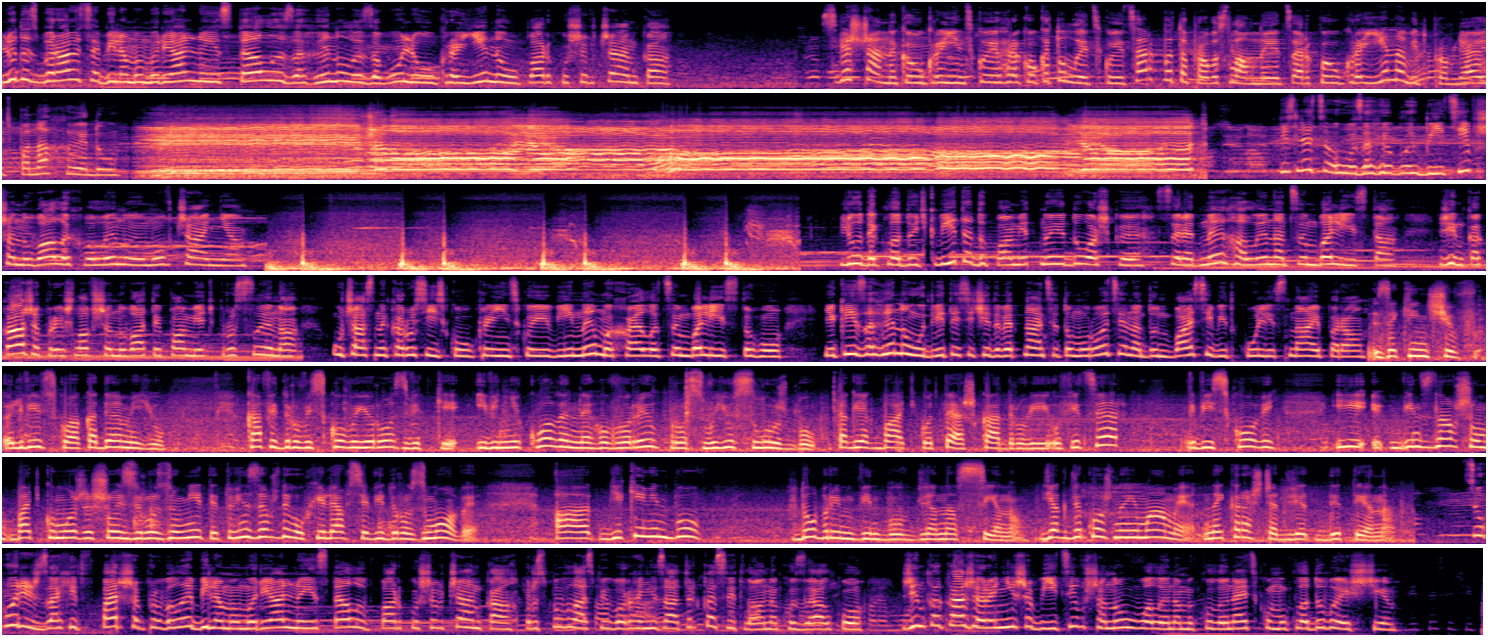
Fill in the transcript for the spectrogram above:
Люди збираються біля меморіальної стели «Загинули за волю України» у парку Шевченка. Священники Української греко-католицької церкви та Православної церкви України відправляють панахиду. Після цього загиблих бійців шанували хвилиною мовчання. Люди кладуть квіти до пам'ятної дошки. Серед них Галина Цимбаліста. Жінка каже, прийшла вшанувати пам'ять про сина, учасника російсько-української війни Михайла Цимбалістого, який загинув у 2019 році на Донбасі від кулі снайпера. закінчив Львівську академію. Кафедру військової розвідки, і він ніколи не говорив про свою службу, так як батько теж кадровий офіцер, військовий, і він знав, що батько може щось зрозуміти, то він завжди ухилявся від розмови. А який він був добрим він був для нас сином, як для кожної мами, найкраща для дитина. Цьогоріч захід вперше провели біля меморіальної стели в парку Шевченка, розповіла співорганізаторка Світлана Козелко. Жінка каже, раніше бійців вшановували на Миколинецькому кладовищі.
